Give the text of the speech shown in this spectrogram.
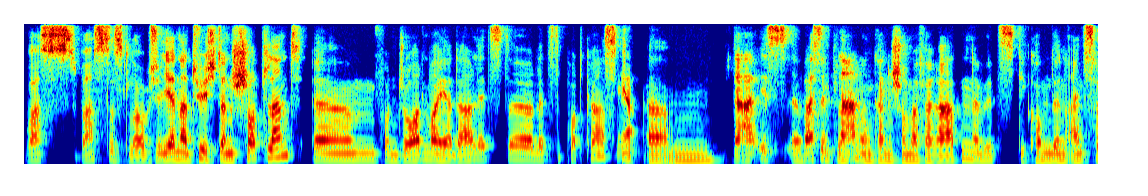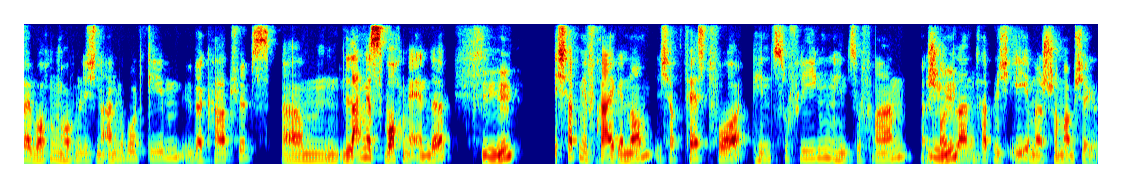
was was das, glaube ich? Ja, natürlich dann Schottland. Ähm, von Jordan war ja da letzte, letzte Podcast. Ja. Ähm, da ist äh, was in Planung, kann ich schon mal verraten. Da wird's die kommenden ein, zwei Wochen hoffentlich ein Angebot geben über Cardtrips. Ähm, langes Wochenende. Mhm. Ich habe mir freigenommen. Ich habe fest vor, hinzufliegen, hinzufahren. Mhm. Schottland hat mich eh immer schon, habe ich ja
